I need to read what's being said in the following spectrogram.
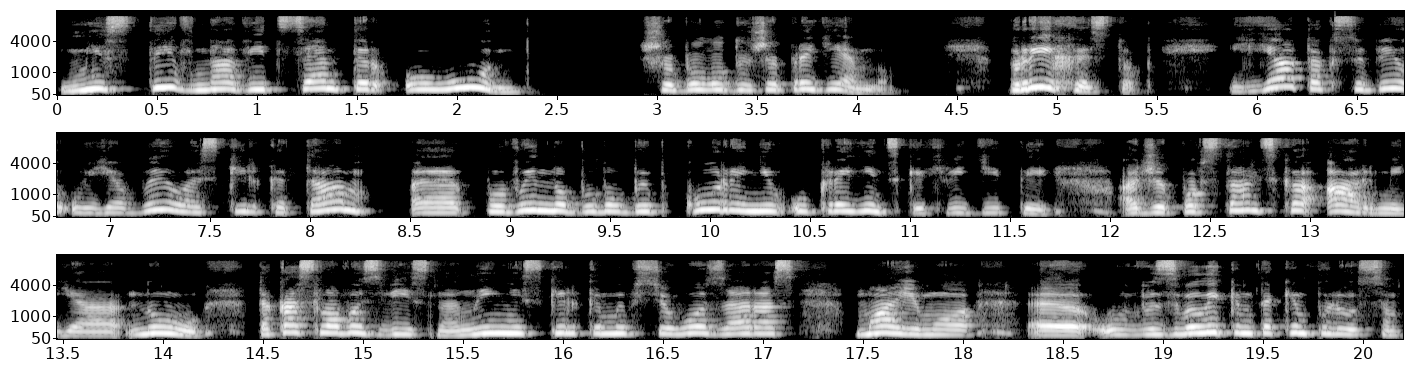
містив навіть центр ОУН, що було дуже приємно. Прихисток. І я так собі уявила, скільки там е, повинно було би коренів українських відійти. Адже повстанська армія, ну, така славозвісна, нині скільки ми всього зараз маємо е, з великим таким плюсом.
